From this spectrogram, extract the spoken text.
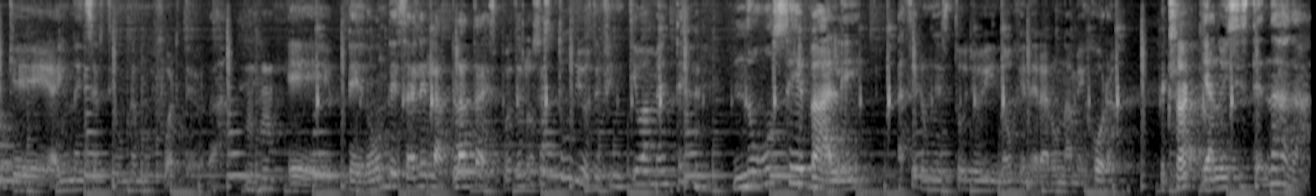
porque hay una incertidumbre muy fuerte, ¿verdad? Eh, ¿De dónde sale la plata después de los estudios? Definitivamente no se vale hacer un estudio y no generar una mejora. Exacto. Ya no hiciste nada.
